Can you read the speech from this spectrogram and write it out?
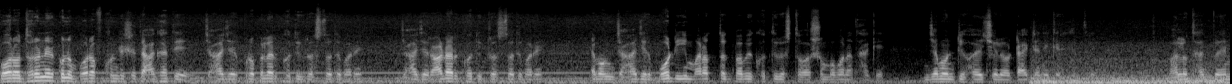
বড় ধরনের কোনো বরফখণ্ডের সাথে আঘাতে জাহাজের প্রোপেলার ক্ষতিগ্রস্ত হতে পারে, জাহাজের রাডার ক্ষতিগ্রস্ত হতে পারে এবং জাহাজের বডি মারাত্মকভাবে ক্ষতিগ্রস্ত হওয়ার সম্ভাবনা থাকে, যেমনটি হয়েছিল টাইটানিকের ক্ষেত্রে। ভালো থাকবেন,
